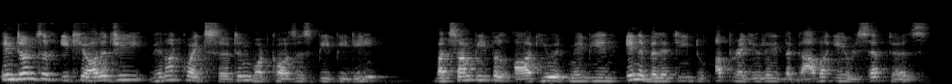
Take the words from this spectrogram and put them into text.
In terms of etiology, we're not quite certain what causes PPD, but some people argue it may be an inability to upregulate the GABA A receptors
